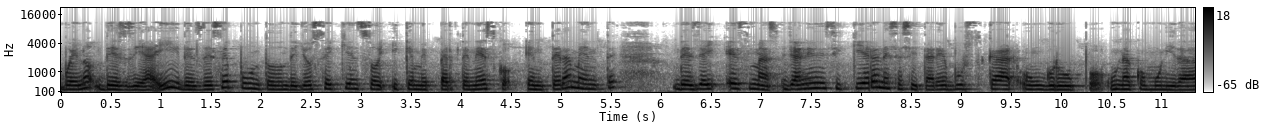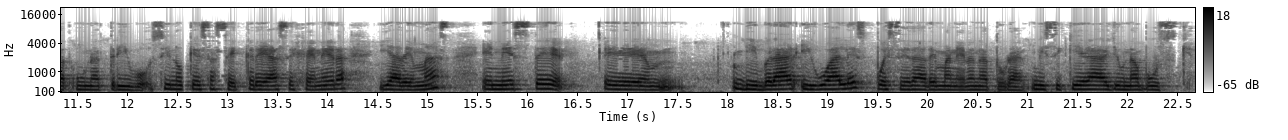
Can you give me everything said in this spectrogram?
bueno, desde ahí, desde ese punto donde yo sé quién soy y que me pertenezco enteramente, desde ahí es más, ya ni siquiera necesitaré buscar un grupo, una comunidad, una tribu, sino que esa se crea, se genera y además en este em, vibrar iguales, pues se da de manera natural, ni siquiera hay una búsqueda.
